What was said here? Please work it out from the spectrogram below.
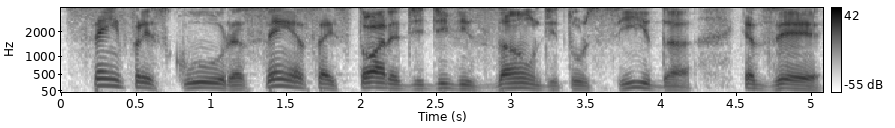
sem frescura, sem essa história de divisão de torcida. Quer dizer,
